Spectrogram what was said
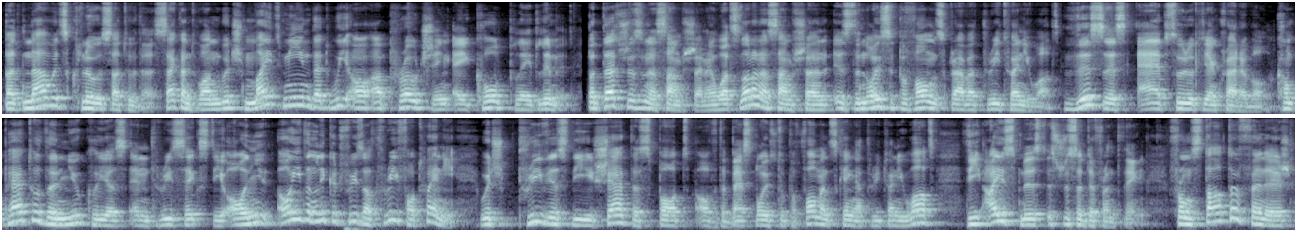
but now it's closer to the second one, which might mean that we are approaching a cold plate limit. But that's just an assumption, and what's not an assumption is the noise performance graph at 320 watts. This is absolutely incredible. Compared to the Nucleus in 360 or, or even Liquid Freezer 3420, which previously shared the spot of the best noise to performance king at 320 watts, the IceMyst is just a different thing. From start to finish,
